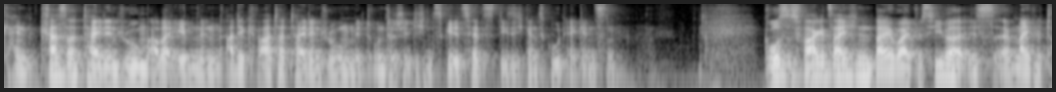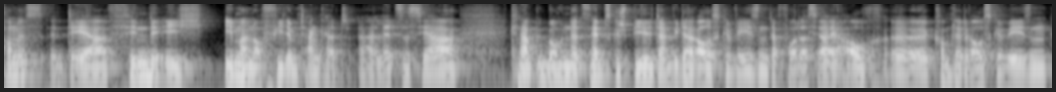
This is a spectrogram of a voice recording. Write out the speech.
kein krasser Tight End Room, aber eben ein adäquater Tight End Room mit unterschiedlichen Skillsets, die sich ganz gut ergänzen. Großes Fragezeichen bei Wide Receiver ist äh, Michael Thomas, der finde ich immer noch viel im Tank hat. Äh, letztes Jahr knapp über 100 Snaps gespielt, dann wieder raus gewesen, davor das Jahr ja auch äh, komplett raus gewesen.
